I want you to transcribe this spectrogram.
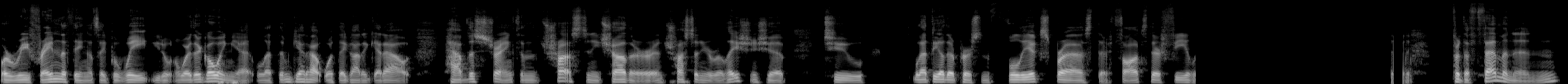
or reframe the thing it's like but wait you don't know where they're going mm-hmm. yet let them get out what they got to get out. Have the strength and the trust in each other and trust in your relationship to let the other person fully express their thoughts their feelings. For the feminine,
